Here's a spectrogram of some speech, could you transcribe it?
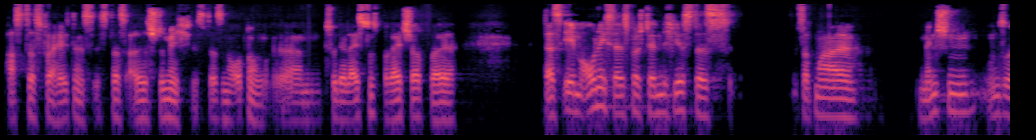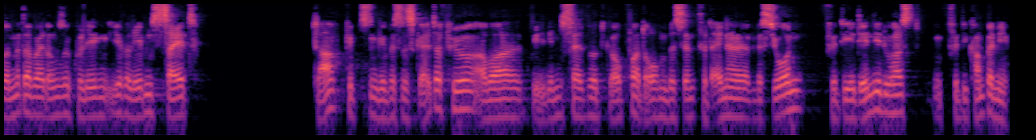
passt das Verhältnis, ist das alles stimmig, ist das in Ordnung ähm, zu der Leistungsbereitschaft, weil das eben auch nicht selbstverständlich ist, dass, sag mal, Menschen, unsere Mitarbeiter, unsere Kollegen ihre Lebenszeit Klar, gibt es ein gewisses Geld dafür, aber die Lebenszeit wird geopfert auch ein bisschen für deine Mission, für die Ideen, die du hast, für die Company.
